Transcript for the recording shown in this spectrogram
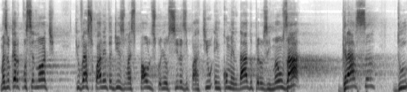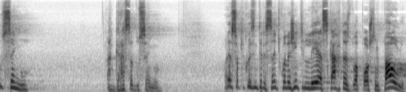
Mas eu quero que você note que o verso 40 diz: Mas Paulo escolheu Silas e partiu, encomendado pelos irmãos a graça do Senhor. A graça do Senhor. Olha só que coisa interessante, quando a gente lê as cartas do apóstolo Paulo,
